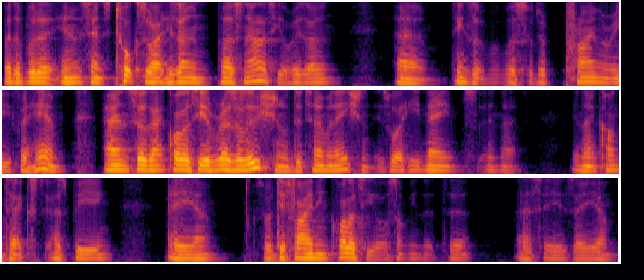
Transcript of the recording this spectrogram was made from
where the Buddha, in a sense, talks about his own personality or his own um, things that were sort of primary for him. And so that quality of resolution or determination is what he names in that in that context as being a um, sort of defining quality or something that uh, uh, say, is a um,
